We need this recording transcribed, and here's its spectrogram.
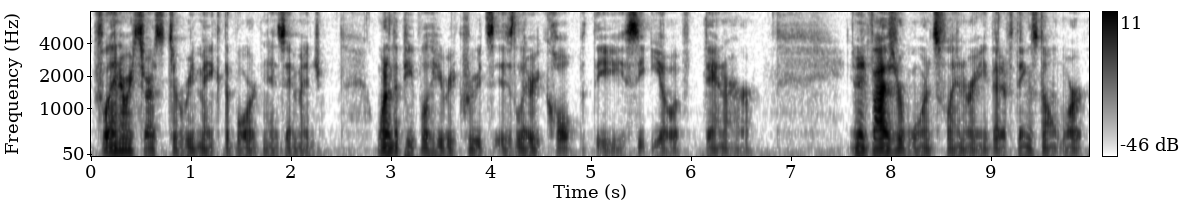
Flannery starts to remake the board in his image. One of the people he recruits is Larry Culp, the CEO of Danaher. An advisor warns Flannery that if things don't work,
